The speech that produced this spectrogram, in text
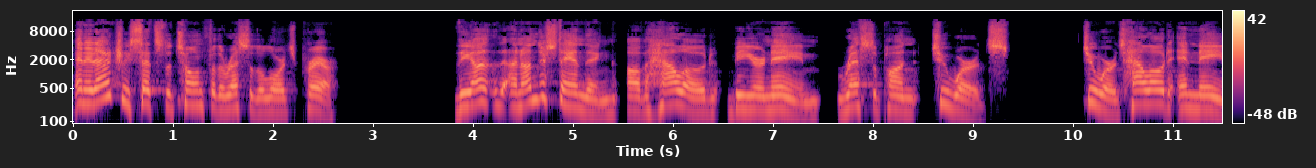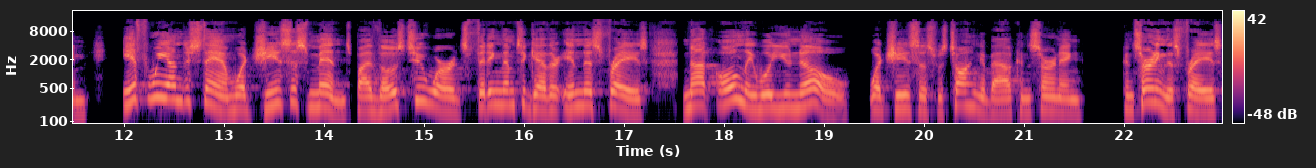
and it actually sets the tone for the rest of the Lord's prayer. The, an understanding of hallowed be your name rests upon two words. Two words, hallowed and name. If we understand what Jesus meant by those two words, fitting them together in this phrase, not only will you know what Jesus was talking about concerning concerning this phrase,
